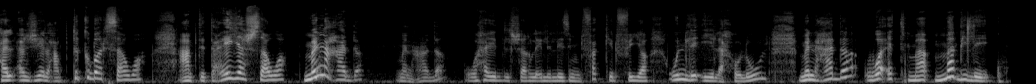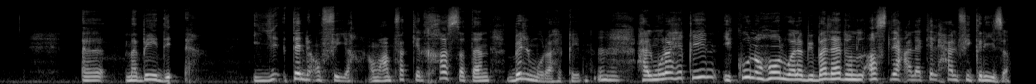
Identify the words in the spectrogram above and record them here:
هالأجيال عم تكبر سوا عم تتعايش سوا من عدا من عدا وهيدي الشغلة اللي لازم نفكر فيها ونلاقي لها حلول من عدا وقت ما ما بيلاقوا آه مبادئ يقتنعوا فيها وعم فكر خاصة بالمراهقين هالمراهقين يكونوا هون ولا ببلدهم الأصلي على كل حال في كريزة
